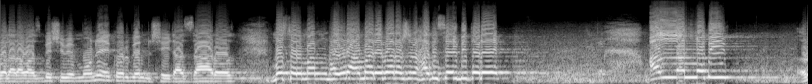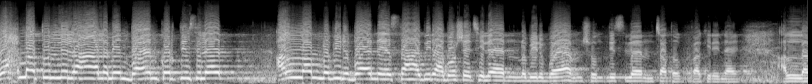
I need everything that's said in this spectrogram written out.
গলার আওয়াজ বেশি মনে করবেন সেটা জারস মুসলমান ভাইরা, আমার এবার আসেন হাদিসের ভিতরে। আল্লাহ নবী রহমাতুল্লিল আলমিন বয়ান করতেছিলেন। আল্লাহ নবীর বয়ানে সাহাবিরা বসেছিলেন, নবীর বয়ান শুনতেছিলেন, চাতক পাখির নাই আল্লাহ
